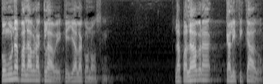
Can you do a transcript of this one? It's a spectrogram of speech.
con una palabra clave que ya la conocen, la palabra calificado.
